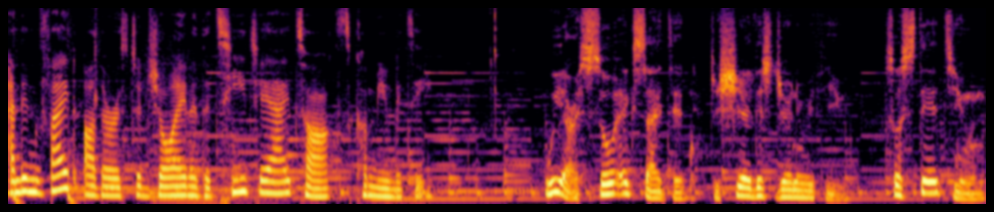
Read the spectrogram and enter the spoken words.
and invite others to join the TJI Talks community. We are so excited to share this journey with you, so stay tuned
